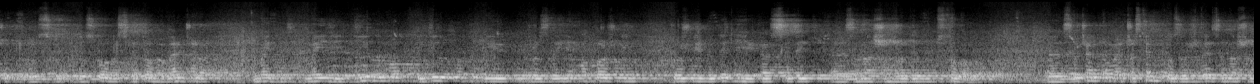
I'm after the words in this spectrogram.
чи до, до свого святого вечора ми, ми її ділимо і ділимо і роздаємо кожній, кожній людині, яка сидить е, за нашим родинним столом. Е, Звичайно, ми частинку завжди за нашим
